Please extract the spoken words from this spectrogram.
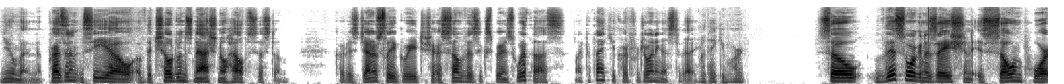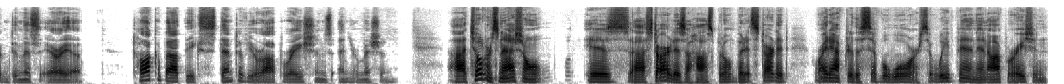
Newman, President and CEO of the Children's National Health System. Kurt has generously agreed to share some of his experience with us. I'd like to thank you, Kurt, for joining us today. Well, thank you, Mark. So this organization is so important in this area. Talk about the extent of your operations and your mission. Uh, Children's National is uh, started as a hospital, but it started right after the Civil War. So we've been in operation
